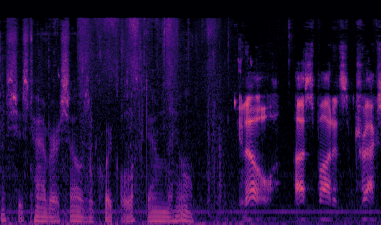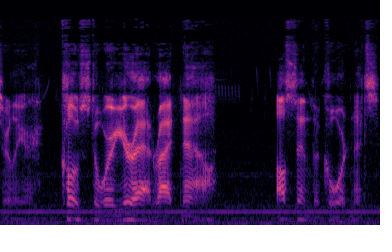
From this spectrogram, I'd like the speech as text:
Let's just have ourselves a quick look down the hill. You know, I spotted some tracks earlier, close to where you're at right now. I'll send the coordinates.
